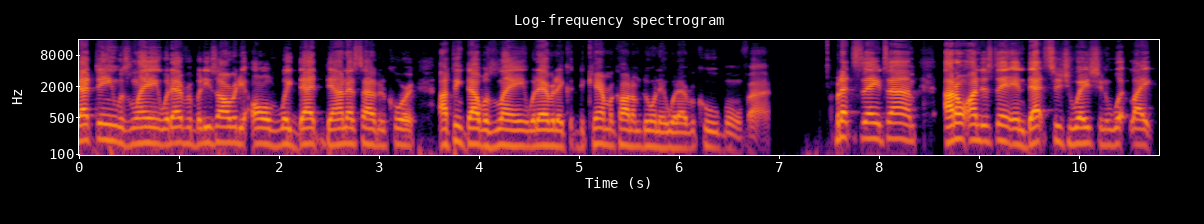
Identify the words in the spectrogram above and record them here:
that thing was lame, whatever. But he's already all the way that down that side of the court. I think that was lame, whatever. They the camera caught him doing it, whatever. Cool, boom, fine. But at the same time, I don't understand in that situation what like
